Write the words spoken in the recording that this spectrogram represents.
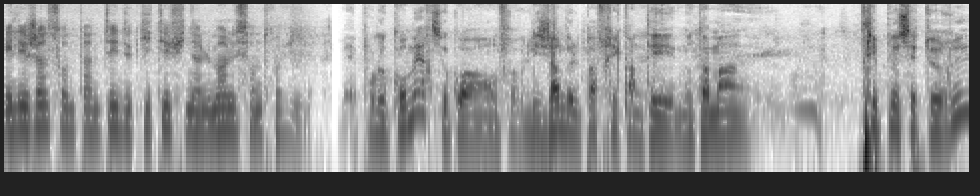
et les gens sont tentés de quitter finalement le centre-ville. Pour le commerce, quoi. les gens ne veulent pas fréquenter, notamment très peu cette rue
